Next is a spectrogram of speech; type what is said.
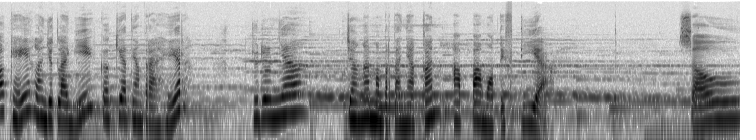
Oke, lanjut lagi ke kiat yang terakhir. Judulnya Jangan mempertanyakan apa motif dia. So,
